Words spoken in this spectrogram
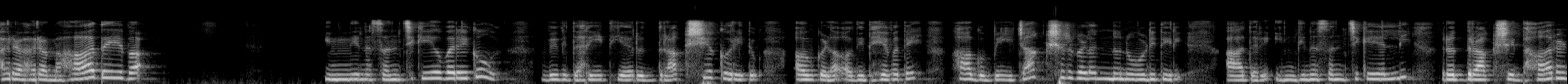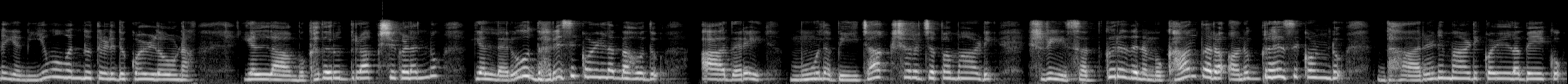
ಹರ ಹರ ಮಹಾದೇವ. ಇಂದಿನ ಸಂಚಿಕೆಯವರೆಗೂ ವಿವಿಧ ರೀತಿಯ ರುದ್ರಾಕ್ಷಿಯ ಕುರಿತು ಅವುಗಳ ಅಧಿದೇವತೆ ಹಾಗೂ ಬೀಜಾಕ್ಷರಗಳನ್ನು ನೋಡಿದಿರಿ. ಆದರೆ ಇಂದಿನ ಸಂಚಿಕೆಯಲ್ಲಿ ರುದ್ರಾಕ್ಷಿ ಧಾರಣೆಯ ನಿಯಮವನ್ನು ತಿಳಿದುಕೊಳ್ಳೋಣ. ಎಲ್ಲ ಮುಖದ ರುದ್ರಾಕ್ಷಿಗಳನ್ನು ಎಲ್ಲರೂ ಧರಿಸಿಕೊಳ್ಳಬಹುದು. ಆದರೆ ಮೂಲ ಬೀಜಾಕ್ಷರ ಜಪ ಮಾಡಿ ಶ್ರೀ ಸದ್ಗುರುವಿನ ಮುಖಾಂತರ ಅನುಗ್ರಹಿಸಿಕೊಂಡು ಧಾರಣೆ ಮಾಡಿಕೊಳ್ಳಬೇಕು.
